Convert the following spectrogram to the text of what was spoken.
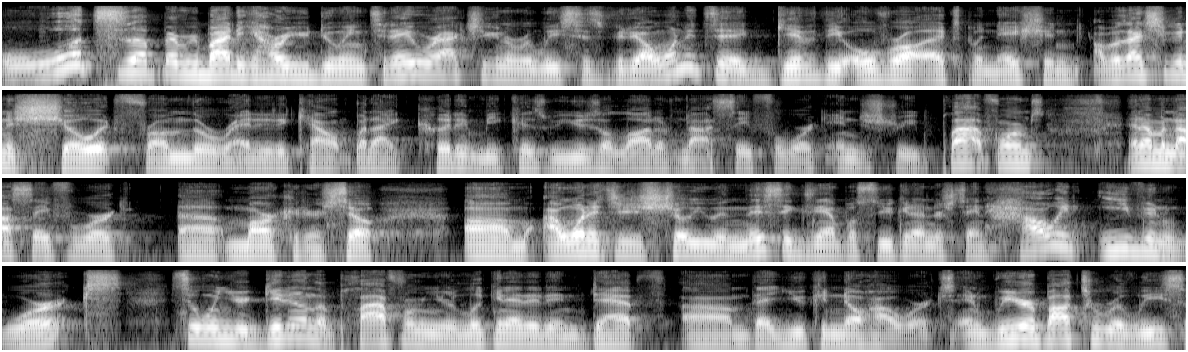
What's up everybody? How are you doing? Today we're actually going to release this video. I wanted to give the overall explanation. I was actually going to show it from the Reddit account, but I couldn't because we use a lot of not safe for work industry platforms and I'm a not safe for work uh, marketer. So um, I wanted to just show you in this example so you can understand how it even works. So when you're getting on the platform and you're looking at it in depth, um, that you can know how it works. And we are about to release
